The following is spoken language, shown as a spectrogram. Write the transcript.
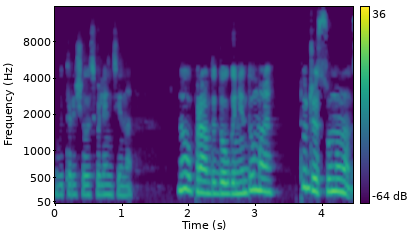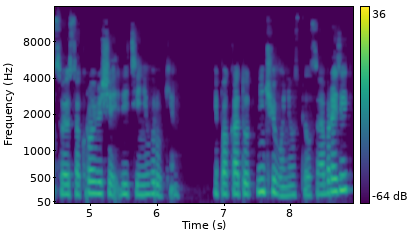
Вытаращилась Валентина. Но, правда, долго не думая, тут же сунула свое сокровище детине в руки. И пока тот ничего не успел сообразить,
